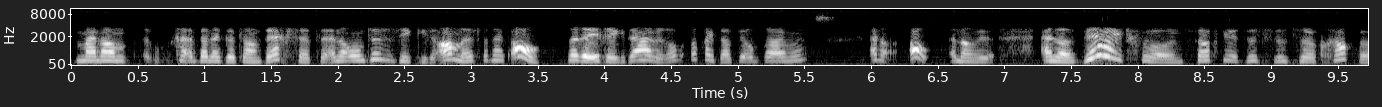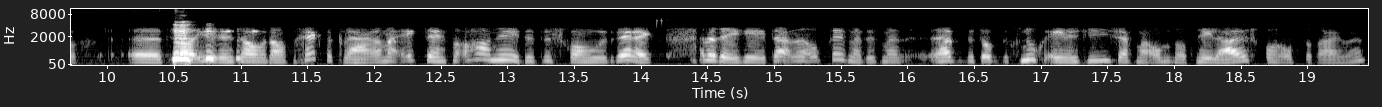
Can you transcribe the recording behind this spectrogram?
Maar dan ben ik het aan het wegzetten en ondertussen zie ik iets anders. Dan denk ik, oh, dan reageer ik daar weer op. Dan ga ik dat weer opruimen. En dan, oh, en dan weer. En dat werkt gewoon, snap je? Dus dat is zo grappig. Eh, terwijl iedereen zou me dan gek verklaren. Maar ik denk van, oh nee, dit is gewoon hoe het werkt. En dan reageer ik daar. En op een gegeven moment is mijn, heb ik dus ook genoeg energie, zeg maar, om dat hele huis gewoon op te ruimen.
